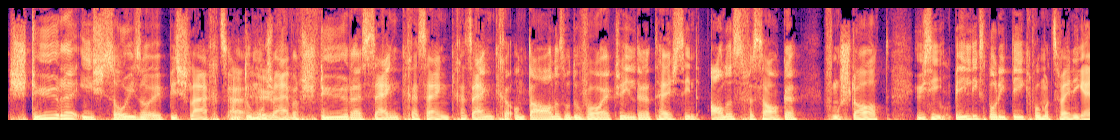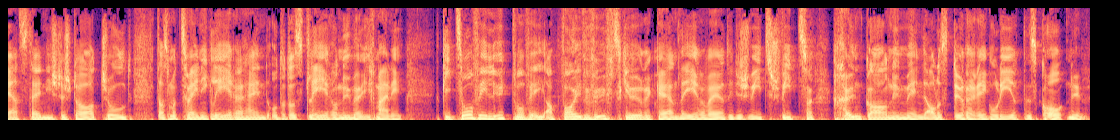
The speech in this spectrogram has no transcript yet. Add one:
Steuern ist sowieso etwas Schlechtes und du musst einfach Steuern senken, senken, senken. Und da alles, was du vorher geschildert hast, sind alles Versagen vom Staat. Unsere Bildungspolitik, wo wir zu wenig Ärzte haben, ist der Staat schuld. Dass wir zu wenig Lehrer haben oder dass die Lehrer nicht mehr, ich meine, es gibt so viele Leute, die ab 55 Jahren gerne Lehrer werden in der Schweiz. Schweizer können gar nicht mehr, haben alles durchreguliert, es geht nicht mehr.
